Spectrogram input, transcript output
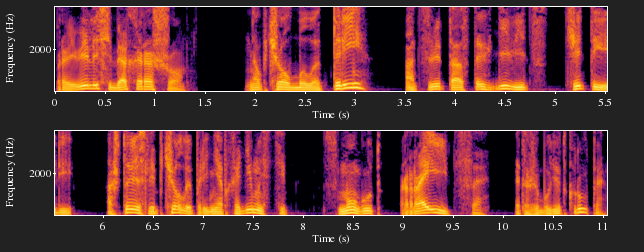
проявили себя хорошо. Но пчел было три, а цветастых девиц — четыре. А что если пчелы при необходимости смогут роиться? Это же будет круто.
